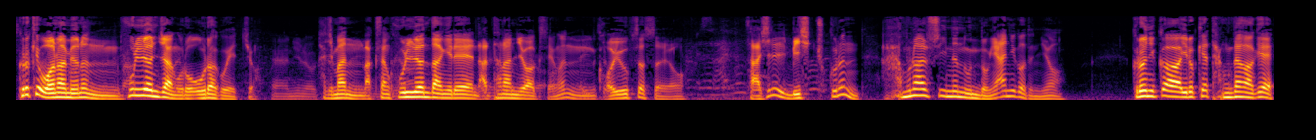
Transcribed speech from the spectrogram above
그렇게 원하면은 훈련장으로 오라고 했죠. 하지만 막상 훈련 당일에 나타난 여학생은 거의 없었어요. 사실 미식 축구는 아무나 할 수 있는 운동이 아니거든요. 그러니까 이렇게 당당하게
